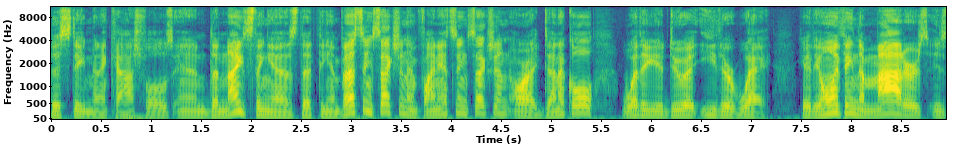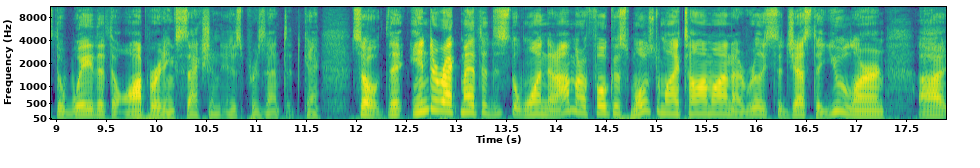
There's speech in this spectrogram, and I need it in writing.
this statement of cash flows. And the nice thing is that the investing section and financing section are identical, whether you do it either way. Okay, the only thing that matters is the way that the operating section is presented. Okay, so the indirect method, this is the one that I'm going to focus most of my time on. I really suggest that you learn. Uh,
